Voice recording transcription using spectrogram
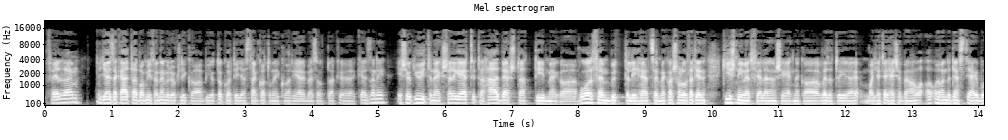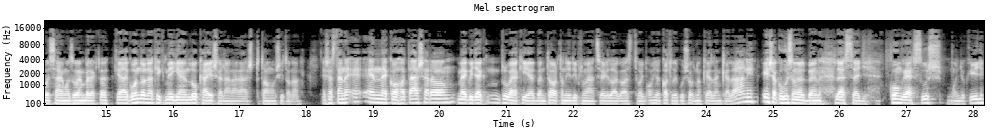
fejedelem, Ugye ezek általában, mintha nem öröklik a birtokot, így aztán katonai karrierbe szoktak kezdeni, és ők gyűjtenek sereget, itt a Halberstadti, meg a Wolfenbütteli herceg, meg hasonlók, tehát ilyen kis német felelősségeknek a vezetőire, vagy hát esetben olyan dinasztiákból származó emberekre kell gondolni, akik még ilyen lokális ellenállást tanúsítanak. És aztán e, ennek a hatására, meg ugye próbálják életben tartani diplomáciailag azt, hogy a katolikusoknak ellen kell állni, és akkor 25-ben lesz egy kongresszus, mondjuk így,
